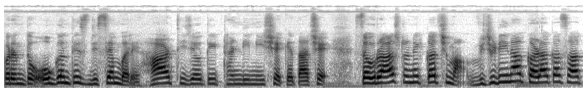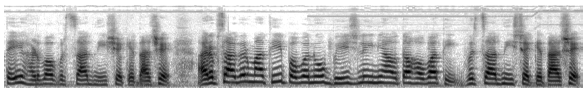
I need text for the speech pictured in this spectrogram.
પરંતુ ઓગણત્રીસ ડિસેમ્બરે હાડ થીજવતી ઠંડીની શક્યતા છે. સૌરાષ્ટ્ર અને કચ્છમાં વીજળીના કડાકા સાથે હળવા વરસાદની શક્યતા છે. અરબ સાગરમાંથી પવનો ભેજ લઈને આવતા હોવાથી વરસાદની શક્યતા છે.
